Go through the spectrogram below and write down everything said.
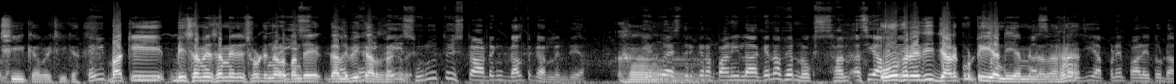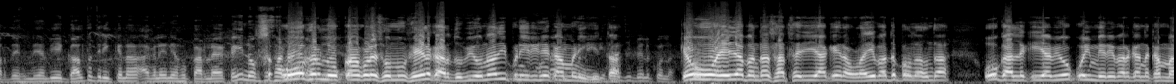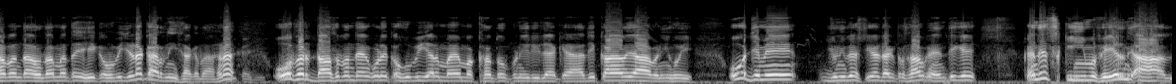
ਠੀਕ ਹੈ ਬਈ ਠੀਕ ਹੈ। ਬਾਕੀ ਵੀ ਸਮੇਂ ਸਮੇਂ ਤੇ ਤੁਹਾਡੇ ਨਾਲ ਬੰਦੇ ਗੱਲ ਵੀ ਕਰ ਕਈ ਸਕਦੇ ਸ਼ੁਰੂ ਤੋਂ ਹੀ ਸਟਾਰਟਿੰਗ ਗਲਤ ਕਰ ਲੈਂਦੇ ਆ। ਇਹਨੂੰ ਇਸ ਤਰੀਕੇ ਨਾਲ ਪਾਣੀ ਲਾ ਕੇ ਨਾ ਫਿਰ ਨੁਕਸਾਨ ਅਸੀਂ ਉਹ ਫਿਰ ਇਹਦੀ ਜੜ ਘੁੱਟੀ ਜਾਂਦੀ ਹੈ ਮੈਨੂੰ ਲੱਗਦਾ ਹਨਾ? ਜੀ ਆਪਣੇ ਪਾਲੇ ਤੋਂ ਡਰਦੇ ਹੁੰਦੇ ਆ ਵੀ ਇਹ ਗਲਤ ਤਰੀਕੇ ਨਾਲ ਅਗਲੇ ਨੇ ਉਹ ਕਰ ਲਿਆ। ਕਈ ਨੁਕਸ ਸਾਡੇ ਉਹ ਫਿਰ ਲੋਕਾਂ ਕੋਲੇ ਤੁਹਾਨੂੰ ਫੇਲ ਕਰ ਦੂ ਵੀ ਉਹਨਾਂ ਦੀ ਪਨੀਰੀ ਨੇ ਕੰਮ ਨਹੀਂ ਕੀਤਾ। ਹਾਂਜੀ ਬਿਲਕੁਲ। ਕਿਉਂ ਉਹ ਇਹ ਜਿਹਾ ਬੰਦਾ ਸੱਥ ਜੀ ਆ ਕੇ ਰੌਲਾ ਹੀ ਵੱਧ ਪਾਉਂਦਾ ਹੁੰਦਾ। ਉਹ ਗੱਲ ਕੀ ਆ ਵੀ ਉਹ ਕੋਈ ਮੇਰੇ ਵਰਗਾ ਨਕਮਾ ਬੰਦਾ ਹੁੰਦਾ ਮੈਂ ਤਾਂ ਇਹੀ ਕਹੂੰ ਵੀ ਜਿਹੜਾ ਕਰ ਨਹੀਂ ਸਕਦਾ ਹਨਾ। ਉਹ ਫਿਰ 10 ਬੰਦਿਆਂ ਕੋਲੇ ਕਹੂ ਵੀ ਯਾਰ ਮੈਂ ਮੱਖਾਂ ਤੋਂ ਪਨੀਰੀ ਲੈ ਕੇ ਆਇਆ ਦੀ ਕਾਮਯਾਬ ਨਹੀਂ ਹੋਈ। ਉਹ ਜਿਵੇਂ ਯੂਨੀਵਰਸਿਟੀ ਦੇ ਡਾਕਟਰ ਸਾਹਿਬ ਕਹਿੰਦੇ ਸੀਗੇ ਕਹਿੰਦੇ ਸਕੀਮ ਫੇਲ ਆ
